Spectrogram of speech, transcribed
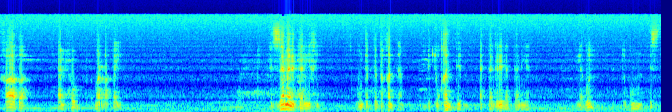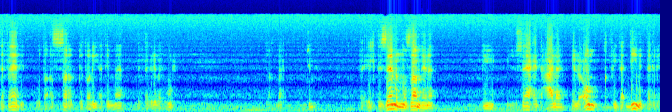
خاض الحب مرتين في الزمن التاريخي وانت بتتقدم بتقدم التجربة الثانية لابد تكون استفادت وتأثرت بطريقة ما بالتجربة الأولى؟ جميل فالتزام النظام هنا بيساعد على العمق في تقديم التجربة.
